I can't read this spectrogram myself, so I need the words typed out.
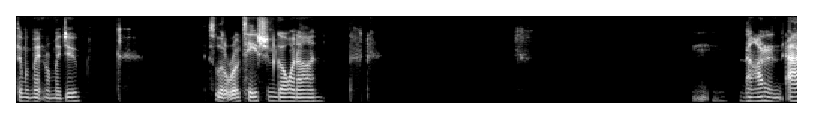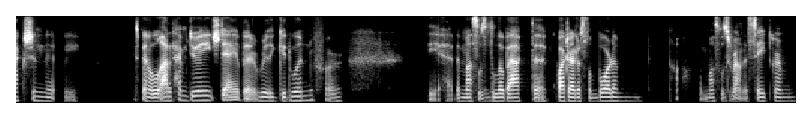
than we might normally do. There's a little rotation going on. Not an action that we spend a lot of time doing each day, but a really good one for the, uh, the muscles of the low back, the quadratus lumborum, the muscles around the sacrum,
